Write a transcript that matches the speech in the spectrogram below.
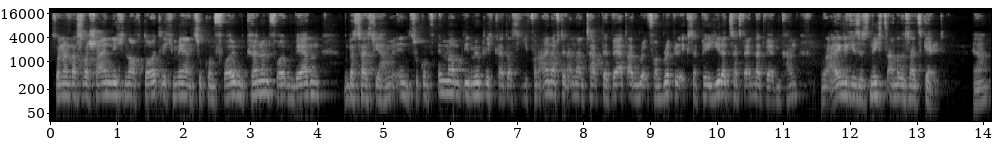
sondern dass wahrscheinlich noch deutlich mehr in Zukunft folgen können, folgen werden. Und das heißt, wir haben in Zukunft immer die Möglichkeit, dass von einem auf den anderen Tag der Wert von Ripple XRP jederzeit verändert werden kann. Und eigentlich ist es nichts anderes als Geld. Ja?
